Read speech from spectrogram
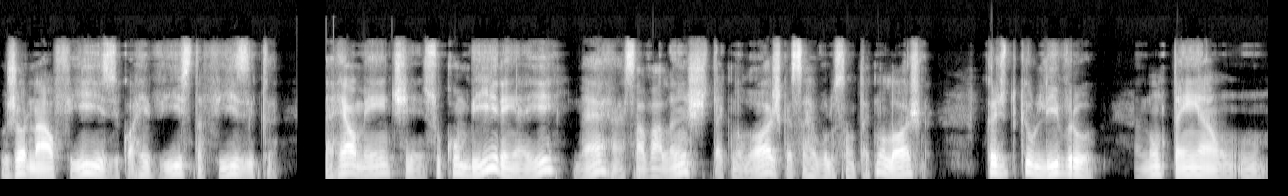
o jornal físico, a revista física, realmente sucumbirem aí, né, essa avalanche tecnológica, essa revolução tecnológica, acredito que o livro não tenha um, um,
